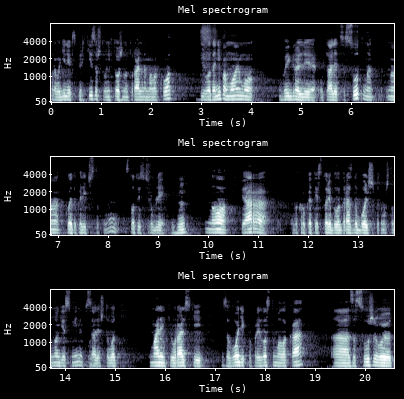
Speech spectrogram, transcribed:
проводили экспертизу, что у них тоже натуральное молоко. И вот они, по-моему, выиграли у Талицы суд на, на какое-то количество, ну, 100 тысяч рублей. Угу. Но пиара вокруг этой истории было гораздо больше, потому что многие СМИ написали, что вот маленький уральский заводик по производству молока а, засуживают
